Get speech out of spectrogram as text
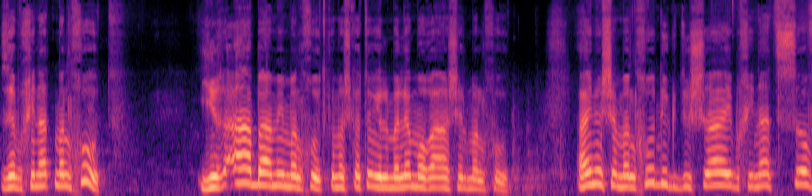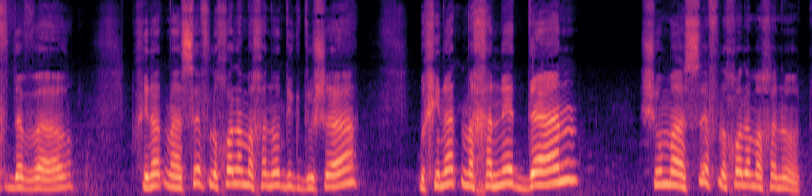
זה מבחינת מלכות. יראה באה ממלכות, כמו שכתוב אלמלא מוראה של מלכות. היינו שמלכות דקדושה היא בחינת סוף דבר, בחינת מאסף לכל המחנות דקדושה, בחינת מחנה דן שהוא מאסף לכל המחנות.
